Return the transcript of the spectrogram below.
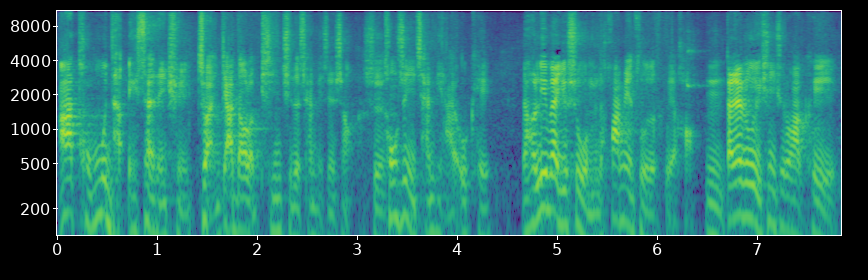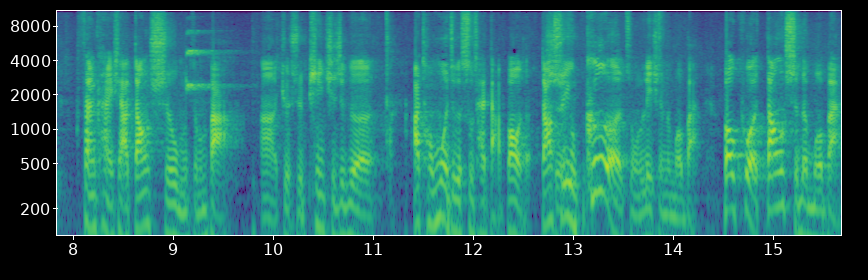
阿童木的 A 三人群转嫁到了拼奇的产品身上。是同时你产品还 OK。然后另外就是我们的画面做的特别好，嗯，大家如果有兴趣的话，可以翻看一下当时我们怎么把啊、就是拼起这个阿童木这个素材打爆的。当时用各种类型的模板，包括当时的模板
